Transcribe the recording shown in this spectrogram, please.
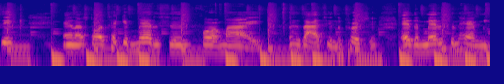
sick and I started taking medicine for my anxiety and depression. And the medicine had me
